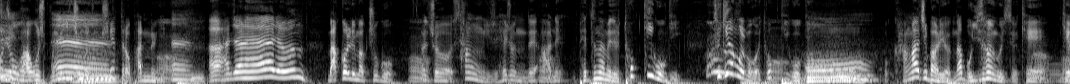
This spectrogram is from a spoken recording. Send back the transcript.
핸드폰 주고 가고 싶은데 음. 이 친구가 좀 취했더라고 반응이. 어. 응. 아 한잔해 저는 막걸리 막 주고 어. 저 상 이제 해줬는데 어. 안에 베트남 애들이 토끼 고기 특이한 걸 먹어요 토끼 고기 오. 뭐 강아지 발이었나 뭐 이상한 거 있어요 개 어. 개고기인데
